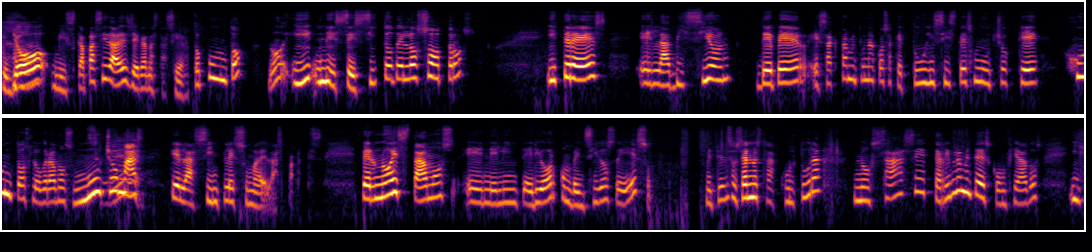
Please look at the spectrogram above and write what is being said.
que yo, mis capacidades llegan hasta cierto punto ¿no? y necesito de los otros. Y tres, la visión de ver exactamente una cosa que tú insistes mucho, que juntos logramos mucho más que la simple suma de las partes. Pero no estamos en el interior convencidos de eso. ¿Me entiendes? O sea, nuestra cultura nos hace terriblemente desconfiados y,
